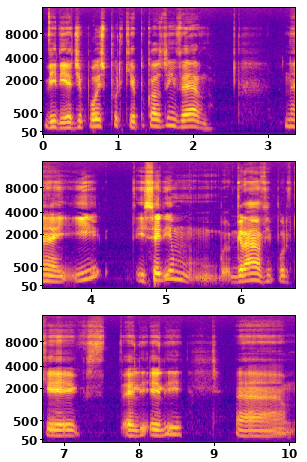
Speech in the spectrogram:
viria depois, por quê? Por causa do inverno. Né? E, e seria grave porque ele, ele uh,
